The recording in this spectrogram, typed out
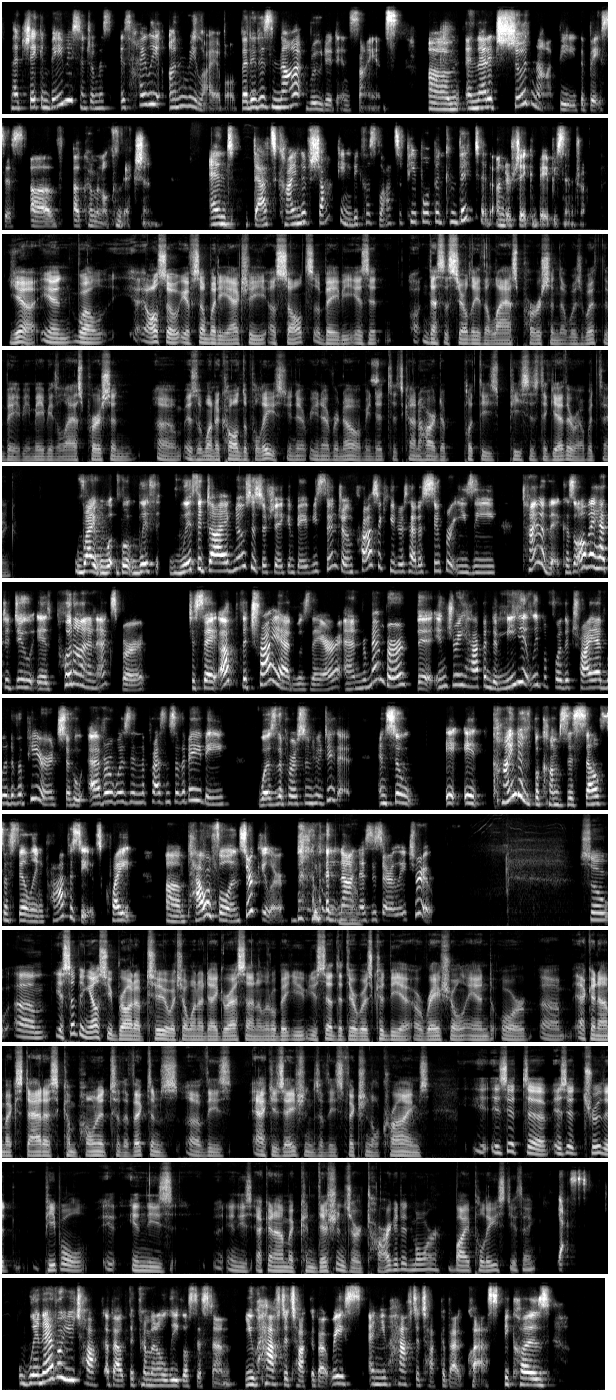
that shaken baby syndrome is, is highly unreliable, that it is not rooted in science, um, and that it should not be the basis of a criminal conviction. And that's kind of shocking because lots of people have been convicted under shaken baby syndrome. Yeah. And well, also, if somebody actually assaults a baby, is it necessarily the last person that was with the baby? Maybe the last person um, is the one who called the police. You never, you never know. I mean, it's it's kind of hard to put these pieces together. I would think. Right, but with with the diagnosis of shaken baby syndrome, prosecutors had a super easy time of it because all they had to do is put on an expert to say, up oh, the triad was there. And remember, the injury happened immediately before the triad would have appeared. So whoever was in the presence of the baby was the person who did it. And so it, it kind of becomes this self-fulfilling prophecy it's quite um, powerful and circular but not yeah. necessarily true so, um, yeah, something else you brought up too, which I want to digress on a little bit. You you said that there was could be a, a racial and or um, economic status component to the victims of these accusations of these fictional crimes. is it uh, is it true that people in these in these economic conditions are targeted more by police? Do you think? Yes. Whenever you talk about the criminal legal system, you have to talk about race and you have to talk about class because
